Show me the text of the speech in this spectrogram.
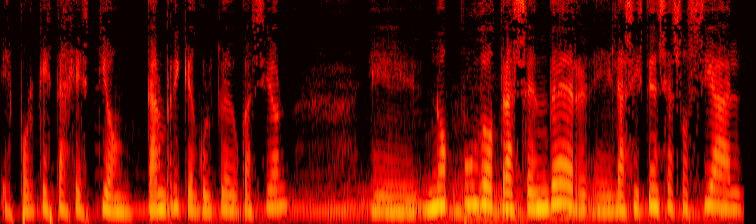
es porque esta gestión tan rica en cultura y educación eh, no pudo trascender eh, la asistencia social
